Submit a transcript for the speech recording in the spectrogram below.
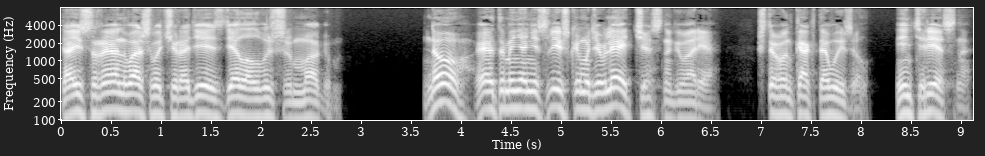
Таис Рен вашего чародея сделал высшим магом. Ну, это меня не слишком удивляет, честно говоря, что он как-то выжил. Интересно,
